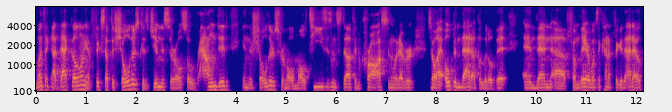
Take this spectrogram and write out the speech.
once I got that going, I fixed up the shoulders because gymnasts are also rounded in their shoulders from all Malteses and stuff and cross and whatever. So I opened that up a little bit, and then uh, from there, once I kind of figured that out,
